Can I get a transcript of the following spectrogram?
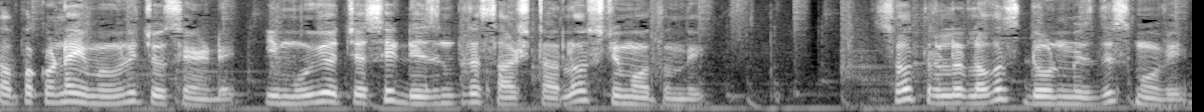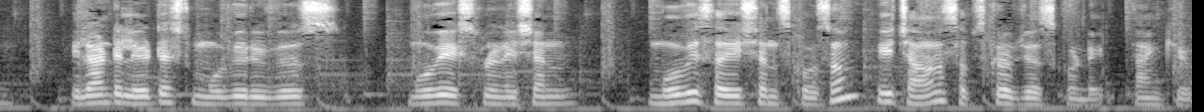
తప్పకుండా ఈ మూవీని చూసేయండి. ఈ మూవీ వచ్చేసి డిజన్ ప్లస్ హాట్ స్టార్లో స్ట్రీమ్ అవుతుంది. So thriller lovers don't miss this movie ఇలాంటి latest movie reviews movie explanation movie suggestions కోసం ఈ ఛానల్ సబ్స్క్రైబ్ చేసుకోండి. Thank you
